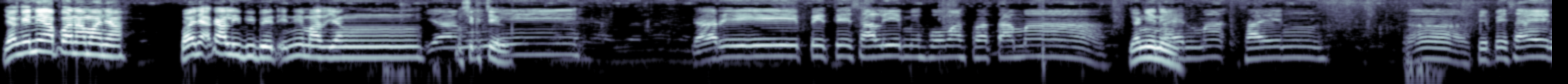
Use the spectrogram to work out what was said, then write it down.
Yang ini apa namanya? Banyak kali bibit ini Mas yang Yang masih kecil. ini dari PT Salim Informas Pratama. Yang ini Sain Ma, Sain nah, DP Sain,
